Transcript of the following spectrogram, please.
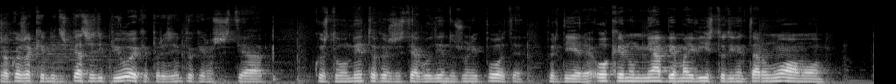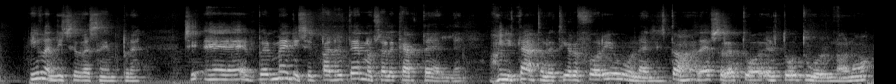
La cosa che mi dispiace di più è che per esempio che non si stia questo momento che non si stia godendo suo nipote, per dire, o che non mi abbia mai visto diventare un uomo. Ivan diceva sempre, eh, per me dice il Padre Eterno c'ha le cartelle, ogni tanto ne tira fuori una e dice "Toma, adesso è, tua- è il tuo turno, no?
